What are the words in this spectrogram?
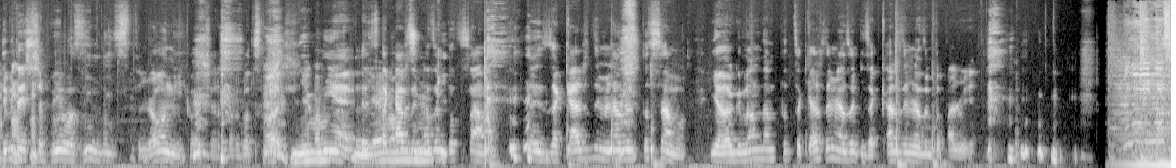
Gdyby to jeszcze było z innej strony chociaż, to by było coś. Nie mam... Nie, to jest nie za mam każdym zmyłki. razem to samo. To jest za każdym razem to samo. Ja oglądam to za każdym razem i za każdym razem to is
